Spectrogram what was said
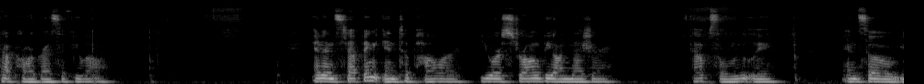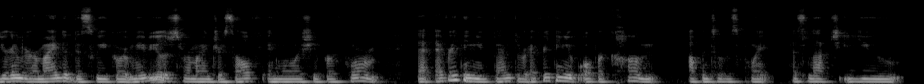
that progress, if you will. And in stepping into power, you are strong beyond measure. Absolutely. And so you're going to be reminded this week, or maybe you'll just remind yourself in one way, shape, or form that everything you've been through, everything you've overcome up until this point has left you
